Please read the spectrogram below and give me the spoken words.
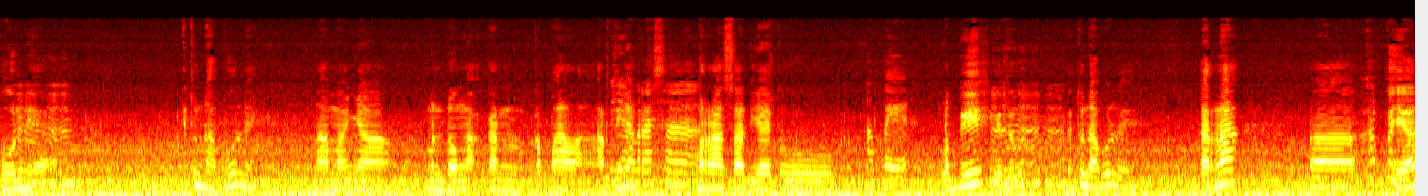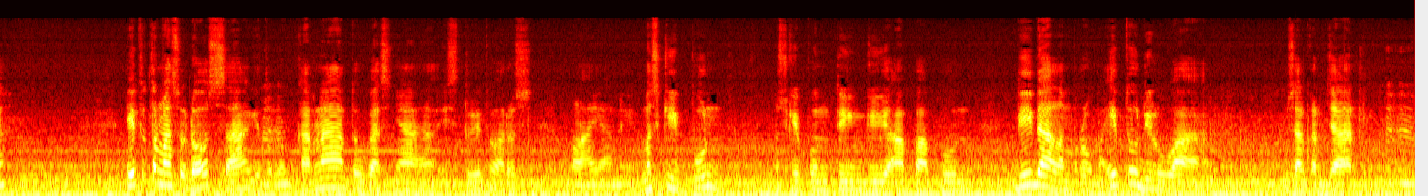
pun Hmm, ya hmm, hmm. itu nggak boleh namanya mendongakkan kepala Dia artinya merasa merasa dia itu apa ya? Lebih gitu Hmm, hmm, hmm. itu nggak boleh. Karena eh, apa ya itu termasuk dosa gitu. Loh Mm-mm. karena tugasnya istri itu harus melayani. Meskipun meskipun tinggi apa pun di dalam rumah itu di luar. Misal kerjaan Hmm, hmm.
